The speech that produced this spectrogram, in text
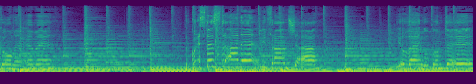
Come me. Per queste strade di Francia io vengo con te.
